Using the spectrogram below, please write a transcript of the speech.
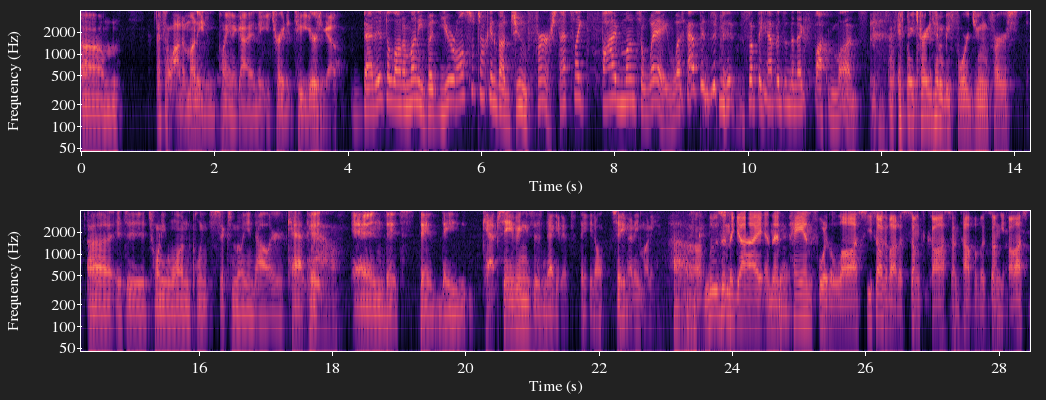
Um, that's a lot of money to be playing a guy that you traded two years ago. That is a lot of money, but you're also talking about June 1st. That's like five months away. What happens if it, something happens in the next five months? If they trade him before June 1st, uh, it's a twenty-one point six million dollar cap hit, Wow. and it's they they cap savings is negative. They don't save any money. Uh, Um, losing the guy and then Yeah. paying for the loss. You talk about a sunk cost on top of a sunk cost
